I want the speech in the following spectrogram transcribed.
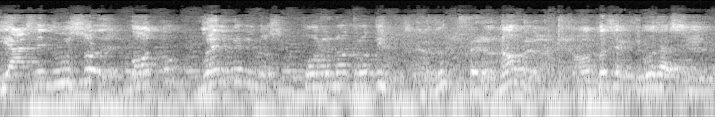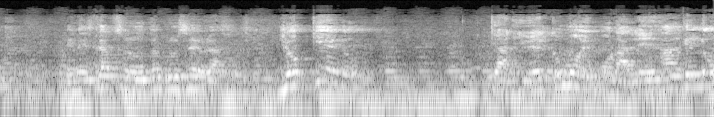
y hacen uso del voto, vuelven y nos imponen otro tipo. Pero no, pero nosotros seguimos así, en este absoluto cruce de brazos. Yo quiero que a nivel como de moraleja, que lo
